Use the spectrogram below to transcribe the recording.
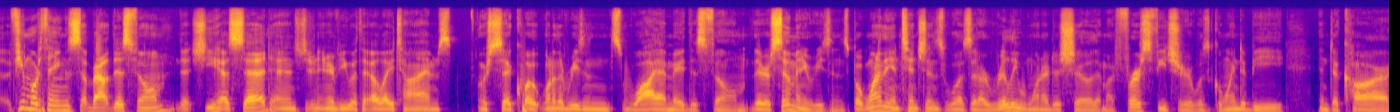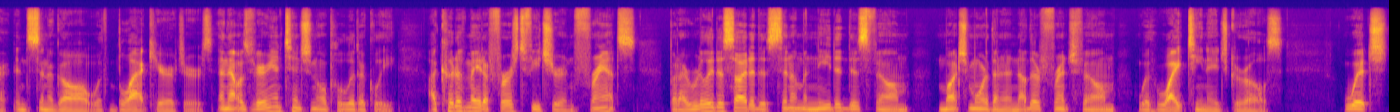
A few more things about this film that she has said, and she did an interview with the LA Times where she said, quote, one of the reasons why I made this film, there are so many reasons, but one of the intentions was that I really wanted to show that my first feature was going to be in Dakar in Senegal with black characters. And that was very intentional politically. I could have made a first feature in France but I really decided that cinema needed this film much more than another French film with white teenage girls, which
